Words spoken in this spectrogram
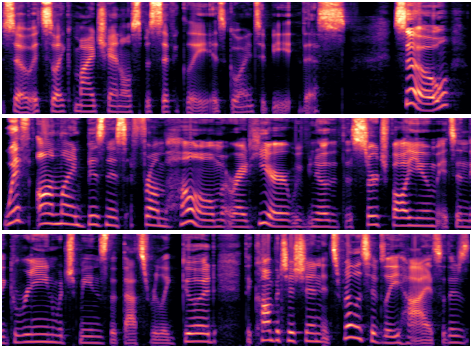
So it's like my channel specifically is going to be this. So with online business from home right here, we know that the search volume, it's in the green, which means that that's really good. The competition, it's relatively high. So there's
